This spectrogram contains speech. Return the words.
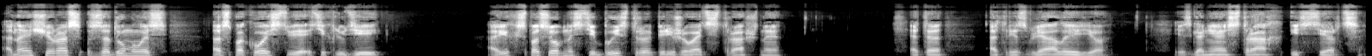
она еще раз задумалась о спокойствии этих людей, о их способности быстро переживать страшное. Это отрезвляло ее, изгоняя страх из сердца.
